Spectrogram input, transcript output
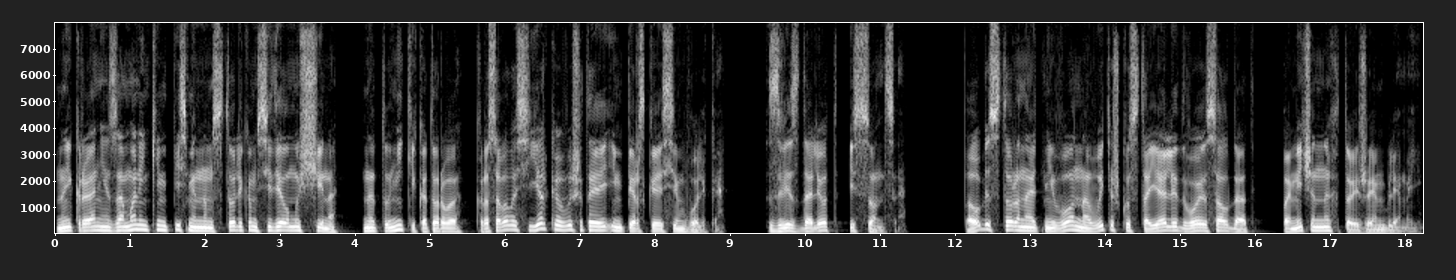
На экране за маленьким письменным столиком сидел мужчина, на тунике которого красовалась ярко вышитая имперская символика — звездолет и солнце. По обе стороны от него на вытяжку стояли двое солдат, помеченных той же эмблемой.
